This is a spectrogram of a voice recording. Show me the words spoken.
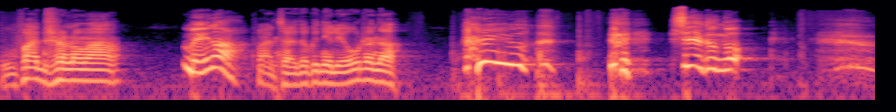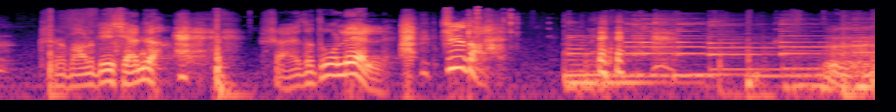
午饭吃了吗？没呢，饭菜都给你留着呢。哎呦，谢谢公公。吃饱了别闲着，骰子多练练。知道了。嗯。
